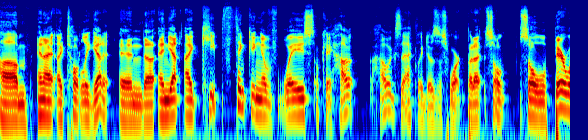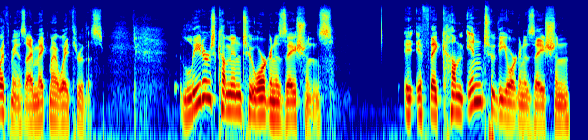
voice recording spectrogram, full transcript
Um, and I, I, totally get it, and uh, and yet I keep thinking of ways. Okay, how how exactly does this work? But I, so so bear with me as I make my way through this leaders come into organizations if they come into the organization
